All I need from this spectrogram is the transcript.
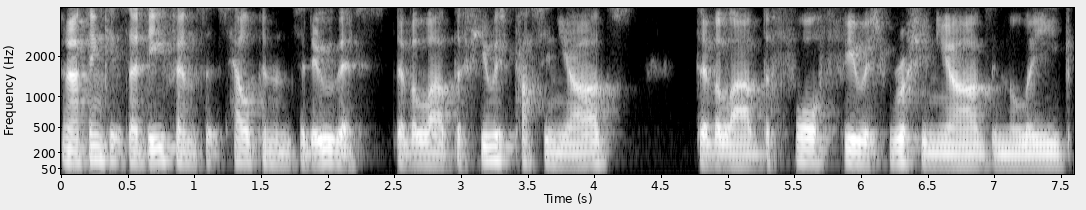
And I think it's their defense that's helping them to do this. They've allowed the fewest passing yards, they've allowed the fourth fewest rushing yards in the league,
